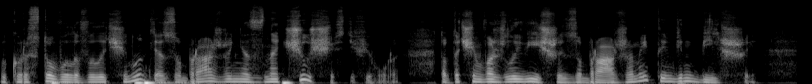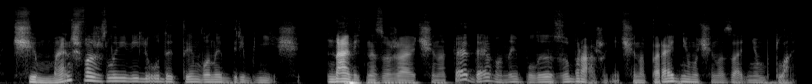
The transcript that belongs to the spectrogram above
використовували величину для зображення значущості фігури. Тобто, чим важливіший зображений, тим він більший. Чим менш важливі люди, тим вони дрібніші, навіть незважаючи на те, де вони були зображені, чи на передньому, чи на задньому плані.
